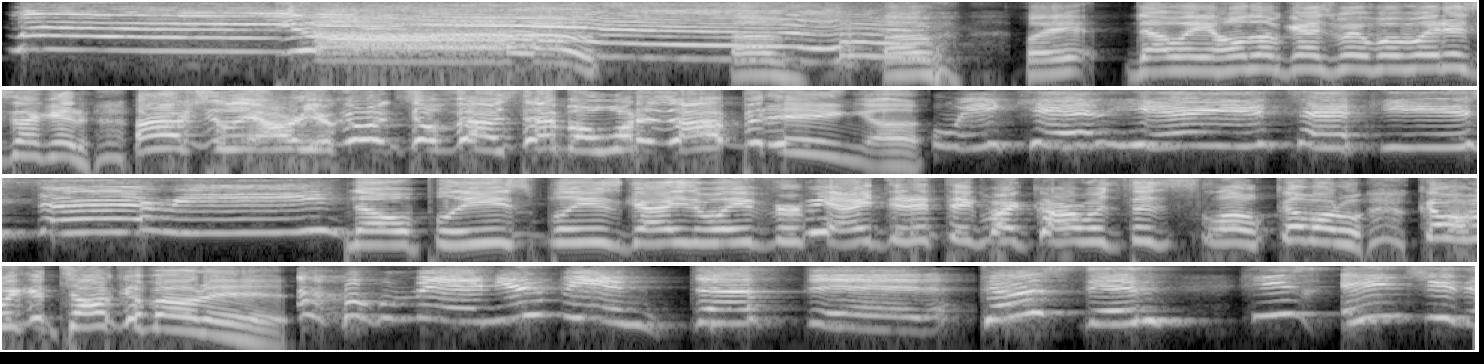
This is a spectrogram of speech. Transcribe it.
one. Yo! Um, um, wait, no, wait, hold up, guys, wait, wait, wait a second. Actually, are you going so fast, Emma? What is happening? Uh, we can't hear you, Techy. Sorry. No, please, please, guys, wait for me. I didn't think my car was this slow. Come on, come on, we can talk about it. Oh man, you're being dusted. Dusted? He's ancient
